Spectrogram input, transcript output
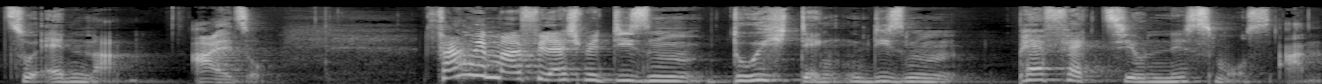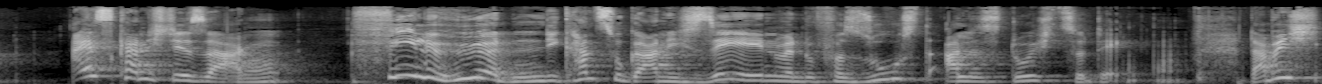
zu ändern? Also, fangen wir mal vielleicht mit diesem Durchdenken, diesem Perfektionismus an. Eins kann ich dir sagen, viele Hürden, die kannst du gar nicht sehen, wenn du versuchst, alles durchzudenken. Da habe ich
